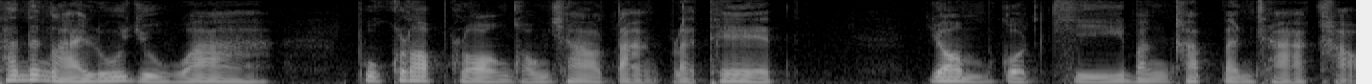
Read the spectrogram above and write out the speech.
ท่านทั้งหลายรู้อยู่ว่า ผู้ครอบครองของชาวต่างประเทศ ย่อมกดขี่บังคับบัญชาเขา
